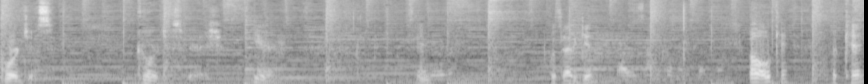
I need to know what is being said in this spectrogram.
Gorgeous. Gorgeous fish. Here. And, was that again? Oh, okay. Okay.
